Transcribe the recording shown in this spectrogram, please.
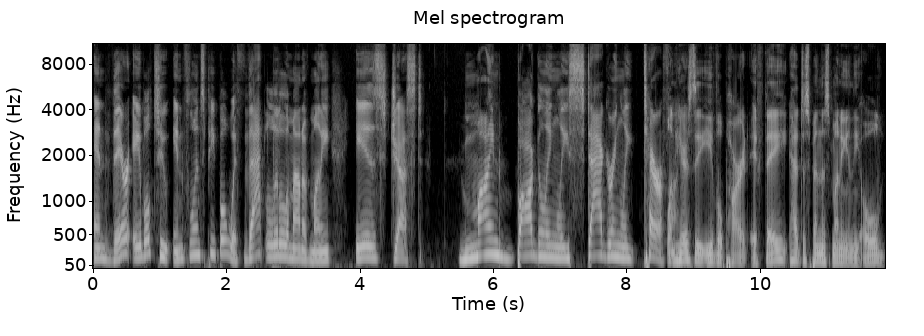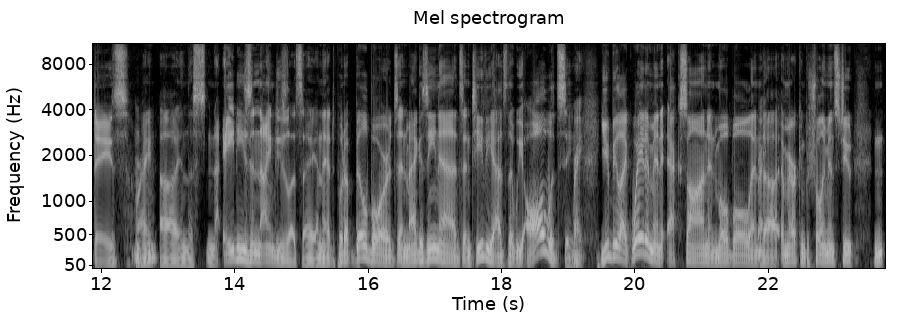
and they're able to influence people with that little amount of money is just mind-bogglingly staggeringly terrifying Well, and here's the evil part. If they had to spend this money in the old days, Mm-hmm. right, uh, in the 80s and 90s, let's say, and they had to put up billboards and magazine ads and TV ads that we all would see, Right. you'd be like, wait a minute, Exxon and Mobil and Right. uh, American Petroleum Institute, n-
